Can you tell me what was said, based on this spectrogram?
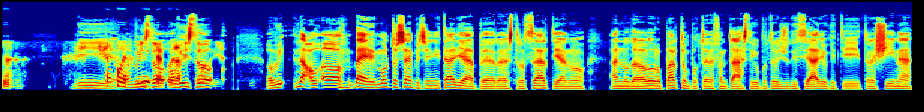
Via. Ho visto, ho visto, no, oh, beh, molto semplice. In Italia per strozzarti hanno, hanno, dalla loro parte un potere fantastico, un potere giudiziario che ti trascina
